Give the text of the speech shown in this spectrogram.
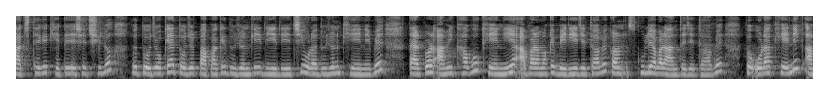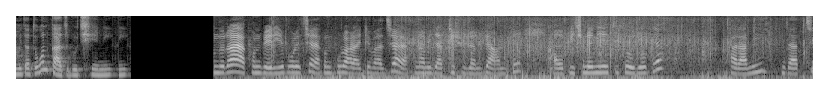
কাজ থেকে খেতে এসেছিল। তো তোজোকে আর তোজোর পাপাকে দুজনকেই দিয়ে দিয়েছি, ওরা দুজন খেয়ে নেবে। তারপর আমি খাব, খেয়ে নিয়ে আবার আমাকে বেরিয়ে যেতে হবে, কারণ স্কুলে আবার আনতে যেতে হবে। তো ওরা খেয়ে নিক, আমি ততক্ষণ কাজ গুছিয়ে নিই। বন্ধুরা, এখন বেরিয়ে পড়েছে, আর এখন পুরো আড়াইটে বাজে, আর এখন আমি যাচ্ছি সুজনকে আনতে। আর পিছনে নিয়েছি তোজোকে, আর আমি যাচ্ছি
